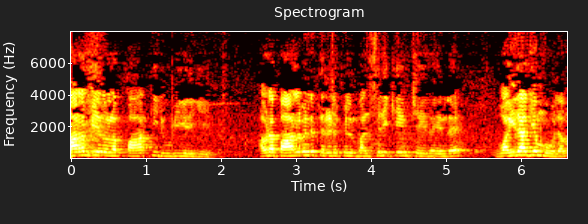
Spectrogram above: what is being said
ആർ എം പി എന്നുള്ള പാർട്ടി രൂപീകരിക്കുകയും അവിടെ പാർലമെന്റ് തെരഞ്ഞെടുപ്പിൽ മത്സരിക്കുകയും ചെയ്തതിന്റെ വൈരാഗ്യം മൂലം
